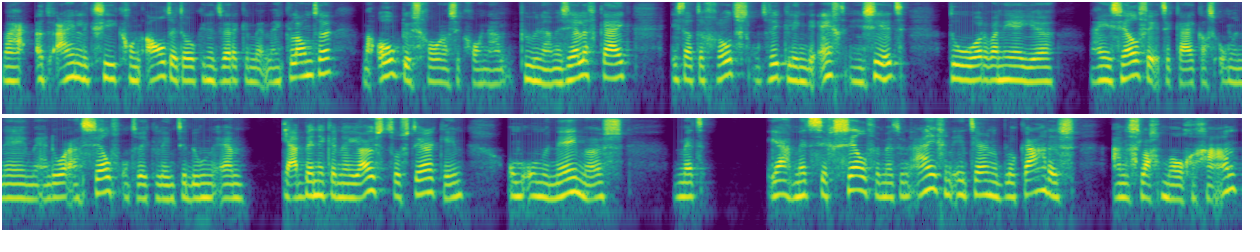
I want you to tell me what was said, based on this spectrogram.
Maar uiteindelijk zie ik gewoon altijd ook in het werken met mijn klanten, maar ook dus gewoon als ik gewoon naar, puur naar mezelf kijk, is dat de grootste ontwikkeling er echt in zit door wanneer je naar jezelf weet te kijken als ondernemer en door aan zelfontwikkeling te doen. En ja, ben ik er nou juist zo sterk in om ondernemers met, ja, met zichzelf en met hun eigen interne blokkades aan de slag mogen gaan.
